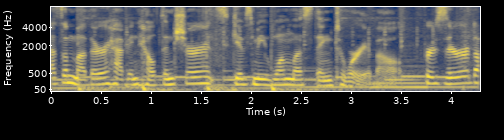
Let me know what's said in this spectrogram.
As a mother, having health insurance gives me one less thing to worry about. For $0,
